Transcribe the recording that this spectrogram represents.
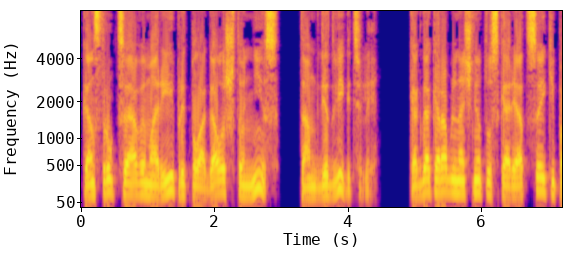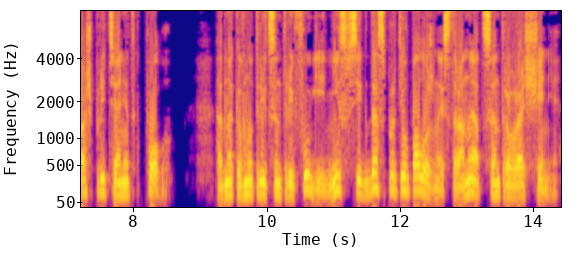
Конструкция Авы Марии предполагала, что низ, там, где двигатели. Когда корабль начнет ускоряться, экипаж притянет к полу. Однако внутри центрифуги низ всегда с противоположной стороны от центра вращения,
